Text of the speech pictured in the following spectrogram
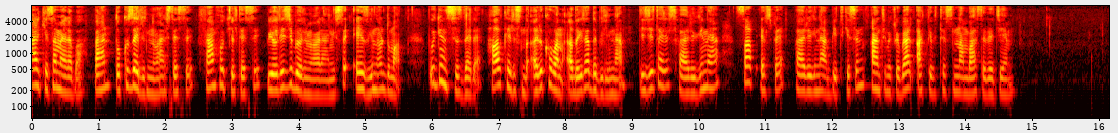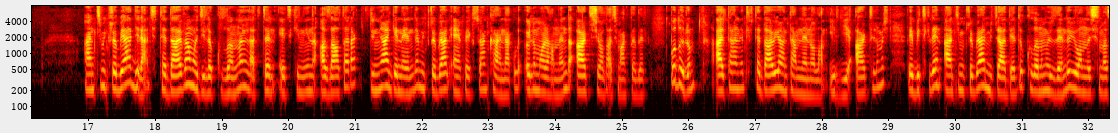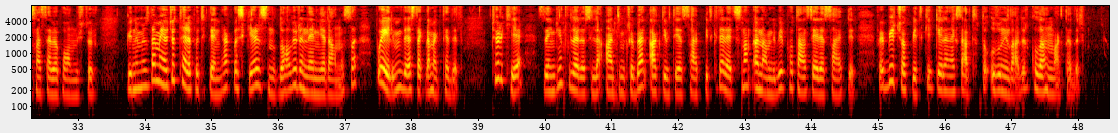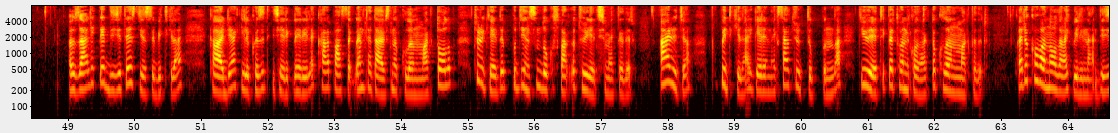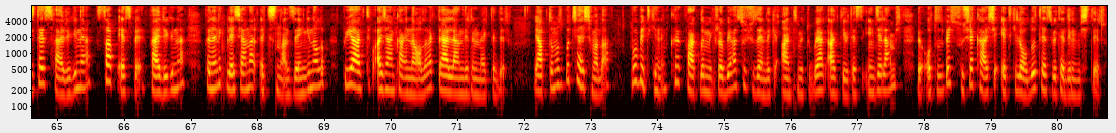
Herkese merhaba. Ben 9 Eylül Üniversitesi Fen Fakültesi Biyoloji Bölümü öğrencisi Ezgi Nur Duman. Bugün sizlere halk arasında arı kovanı adıyla da bilinen Digitalis ferruginea sub sp ferruginea bitkisinin antimikrobiyal aktivitesinden bahsedeceğim. Antimikrobiyal direnç, tedavi amacıyla kullanılan ilaçların etkinliğini azaltarak dünya genelinde mikrobiyal enfeksiyon kaynaklı ölüm oranlarında artış yol açmaktadır. Bu durum, alternatif tedavi yöntemlerine olan ilgiyi artırmış ve bitkilerin antimikrobiyal mücadelede kullanımı üzerinde yoğunlaşılmasına sebep olmuştur. Günümüzde mevcut terapötiklerin yaklaşık yarısında doğal ürünlerin yer alması bu eğilimi desteklemektedir. Türkiye, zengin florasıyla antimikrobiyal aktiviteye sahip bitkiler açısından önemli bir potansiyele sahiptir ve birçok bitki geleneksel tıpta uzun yıllardır kullanılmaktadır. Özellikle dijites cinsi bitkiler kardiyak glikozit içerikleriyle kalp hastalıklarının tedavisinde kullanılmakta olup Türkiye'de bu cinsin 9 farklı türü yetişmektedir. Ayrıca bu bitkiler geleneksel Türk tıbbında diüretik ve tonik olarak da kullanılmaktadır. Arı kovanı olarak bilinen Digites ferrugina, sub sp ferrugina fenolik bileşenler açısından zengin olup biyoaktif ajan kaynağı olarak değerlendirilmektedir. Yaptığımız bu çalışmada bu bitkinin 40 farklı mikrobiyal suç üzerindeki antimikrobiyal aktivitesi incelenmiş ve 35 suşa karşı etkili olduğu tespit edilmiştir.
